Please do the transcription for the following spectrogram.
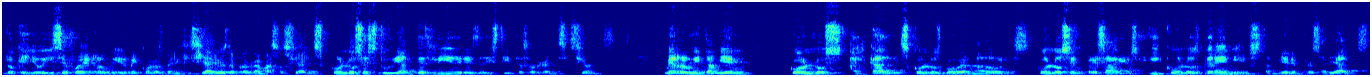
lo que yo hice fue reunirme con los beneficiarios de programas sociales, con los estudiantes líderes de distintas organizaciones. Me reuní también con los alcaldes, con los gobernadores, con los empresarios y con los gremios también empresariales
